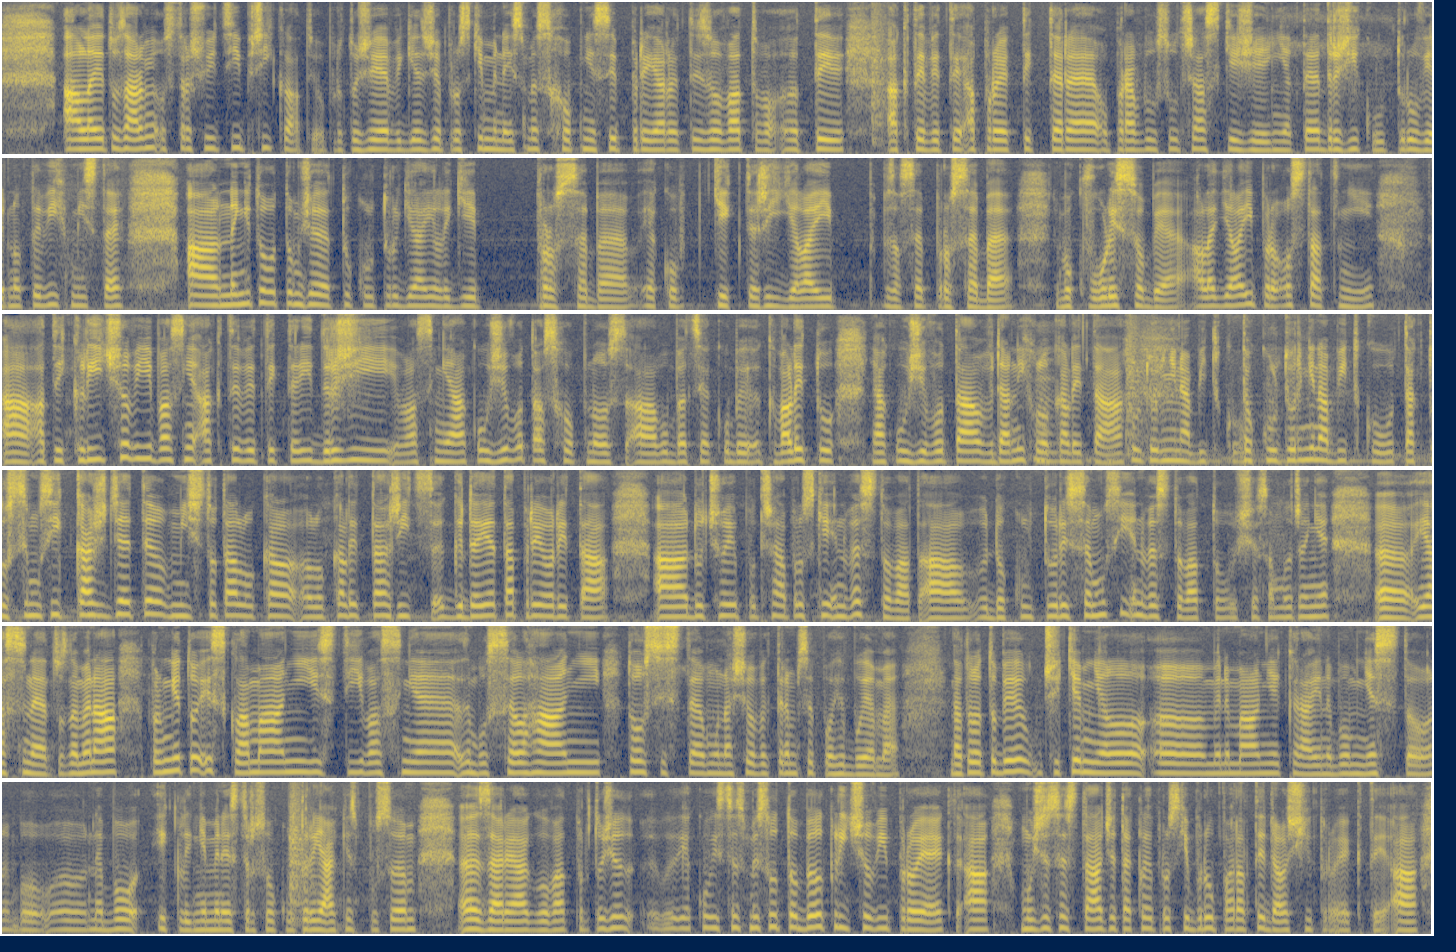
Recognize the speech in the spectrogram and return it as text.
Ale je to zároveň ostrašující příklad, jo, protože je vidět, že prostě my nejsme schopni si prioritizovat ty aktivity a projekty, které opravdu jsou třeba stěžení a které drží kulturu v jednotlivých místech. A není to o tom, že tu kulturu dělají lidi pro sebe, jako ti, kteří dělají zase pro sebe nebo kvůli sobě, ale dělají pro ostatní a, a ty klíčové vlastně aktivity, které drží vlastně nějakou životaschopnost a vůbec jakoby kvalitu nějakou života v daných hmm. lokalitách. Kulturní nabídku. To kulturní nabídku, tak to si musí každé to místo, ta loka, lokalita říct, kde je ta priorita a do čeho je potřeba prostě investovat a do kultury se musí investovat, to už je samozřejmě uh, jasné. To znamená, pro mě to i zklamání jistý vlastně, nebo selhání toho systému našeho, ve kterém se pohybujeme. Na tohle to by určitě měl uh, minimálně kraj nebo město, nebo, uh, nebo i klidně ministerstvo kultury nějakým způsobem uh, zareagovat, protože jako v jistém smyslu to byl klíčový projekt a může se stát, že takhle prostě budou padat ty další projekty a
